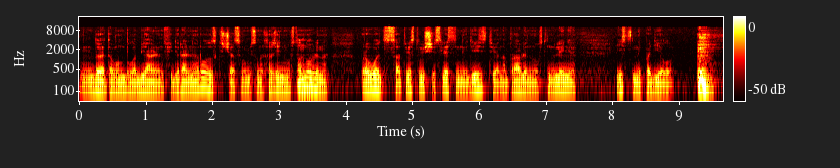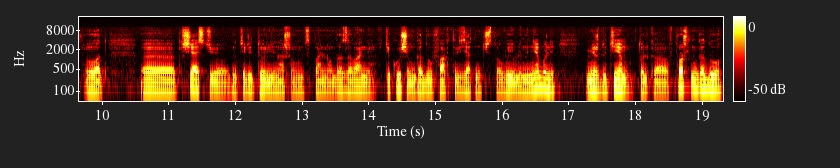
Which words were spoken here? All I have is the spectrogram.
До этого он был объявлен в федеральный розыск, сейчас его местонахождение установлено. Проводятся соответствующие следственные действия, направленные на установление истины по делу. вот. Э, к счастью, на территории нашего муниципального образования в текущем году факты взятничества выявлены не были. Между тем, только в прошлом году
